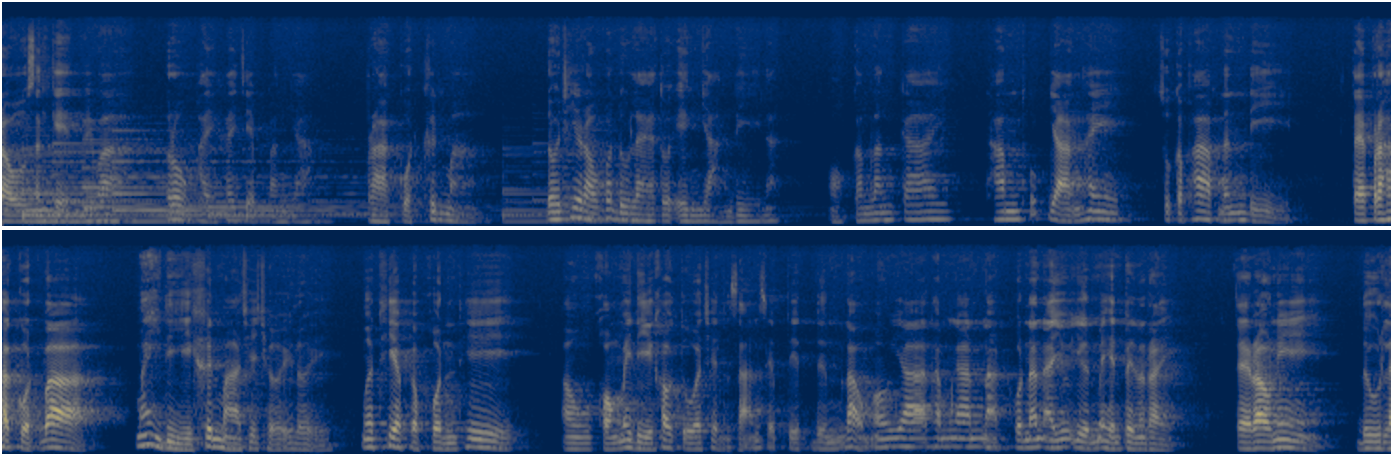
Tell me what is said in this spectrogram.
ราสังเกตไหมว่า โรคภัยไข้เจ็บบางอย่าง ปรากฏขึ้นมา โดยที่เราก็ดูแลตัวเองอย่างดีนะ ออกกำลังกายทำทุกอย่างให้สุขภาพนั้นดี แต่ปรากฏว่าไม่ดีขึ้นมาเฉยๆเลย เมื่อเทียบกับคนที่ เอาของไม่ดีเข้าตัว เช่น สารเสพติดดื่มเหล้าเมายาทำงานหนัก คนนั้นอายุยืนไม่เห็นเป็นอะไร แต่เรานี่ดูแล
